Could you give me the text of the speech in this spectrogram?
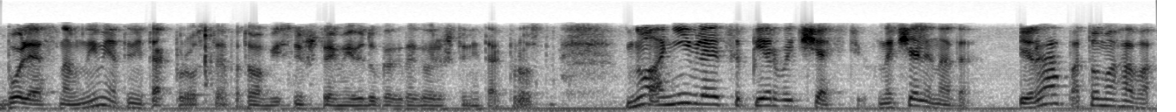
более основными, это не так просто, я потом объясню, что я имею в виду, когда говорю, что не так просто. Но они являются первой частью. Вначале надо Ира, потом Агава.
